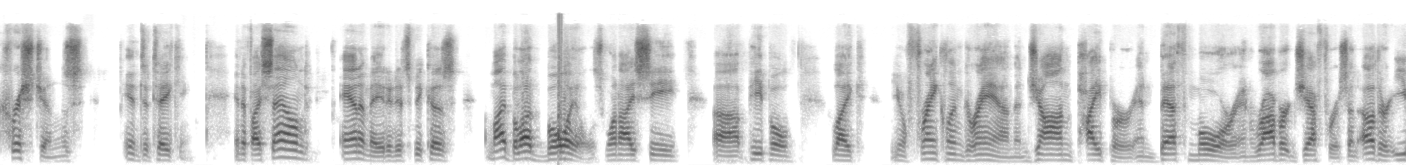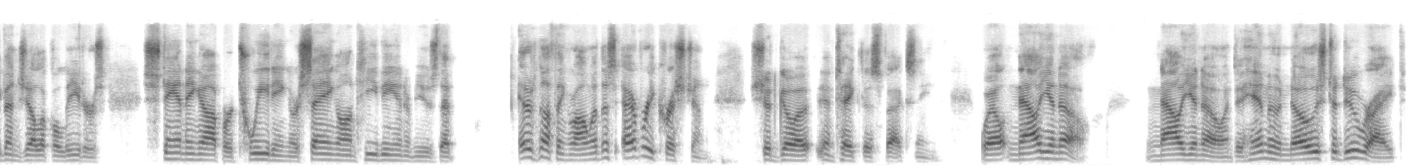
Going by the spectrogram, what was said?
Christians into taking. And if I sound animated, it's because my blood boils when I see uh, people like you know Franklin Graham and John Piper and Beth Moore and Robert Jeffress and other evangelical leaders standing up or tweeting or saying on TV interviews that there's nothing wrong with this. Every Christian should go and take this vaccine. Well, now you know. Now you know. And to him who knows to do right,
